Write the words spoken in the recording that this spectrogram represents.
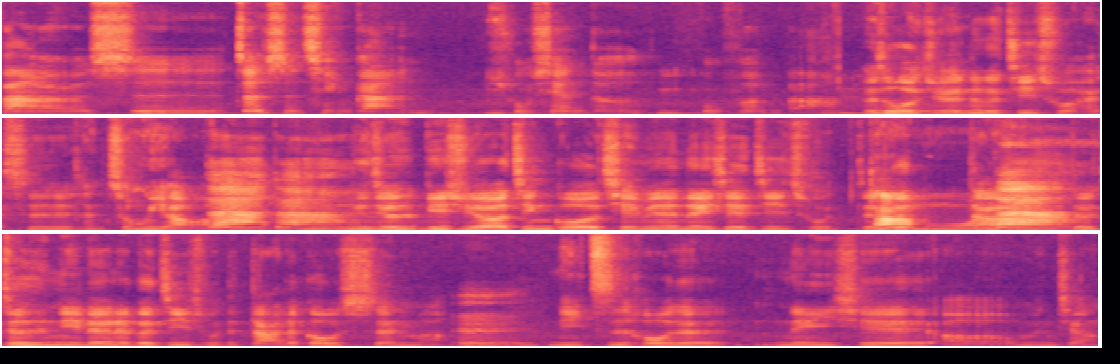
反而是真实情感出现的部分吧。可是我觉得那个基础还是很重要啊。对啊，对啊。你就是必须要经过前面的那些基础打磨，对啊，对，就是你的那个基础打得够深嘛。嗯。你之后的那一些呃，我们讲。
